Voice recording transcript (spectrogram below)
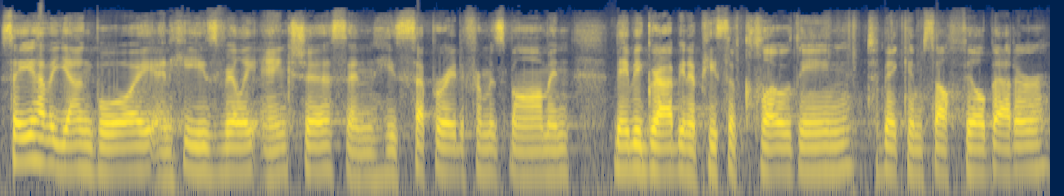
Say you have a young boy and he's really anxious and he's separated from his mom and maybe grabbing a piece of clothing to make himself feel better.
